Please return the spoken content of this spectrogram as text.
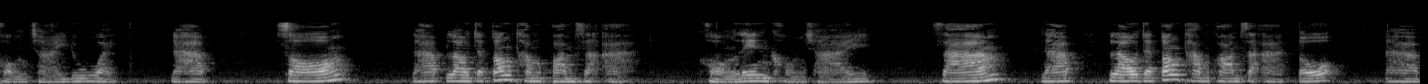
ของใช้ด้วยนะครับสองนะครับ เราจะต้องทำความสะอาดของเล่นของใช้สามนะครับ เราจะต้องทำความสะอาดโต๊ะนะครับ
